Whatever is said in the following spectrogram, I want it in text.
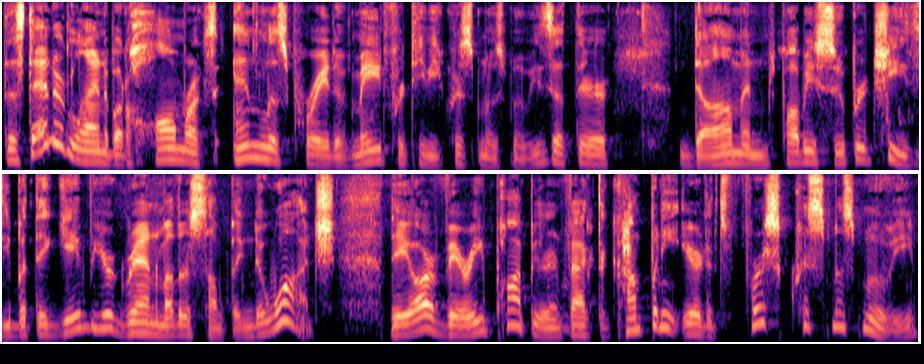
the standard line about Hallmark's endless parade of made for TV Christmas movies that they're dumb and probably super cheesy, but they give your grandmother something to watch. They are very popular. In fact, the company aired its first Christmas movie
